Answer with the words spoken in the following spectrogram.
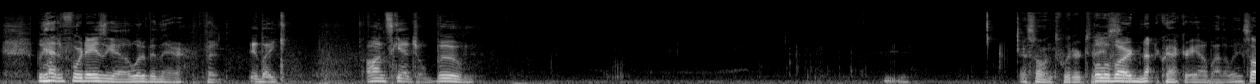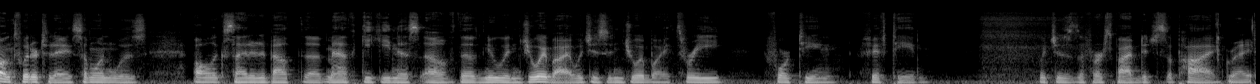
we had it four days ago. It would have been there, but it like on schedule. Boom. Hmm. I saw on Twitter today. Boulevard Nutcracker Ale, by the way. I saw on Twitter today someone was all excited about the math geekiness of the new Enjoy By, which is Enjoy By 3, 14, 15, which is the first five digits of pi. Right.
